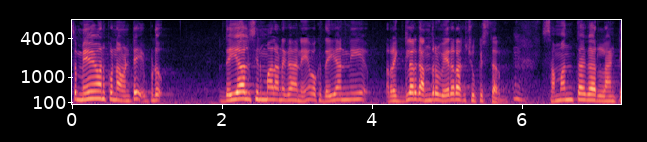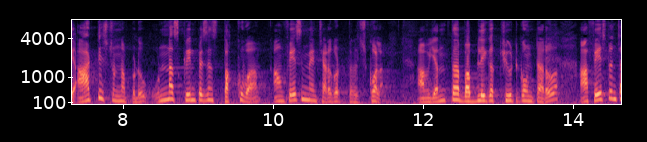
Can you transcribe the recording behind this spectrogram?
సో మేమేమనుకున్నామంటే ఇప్పుడు దెయ్యాలు సినిమాలు అనగానే ఒక దెయ్యాన్ని రెగ్యులర్గా అందరూ వేరే రకం చూపిస్తారు. సమంత గారు లాంటి ఆర్టిస్ట్ ఉన్నప్పుడు ఉన్న స్క్రీన్ ప్రెసెన్స్ తక్కువ. ఆమె ఫేస్ని మేము చెడగొట్ట తెలుసుకోవాలి ఆమె ఎంత బబ్లీగా క్యూట్గా ఉంటారో ఆ ఫేస్ నుంచి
